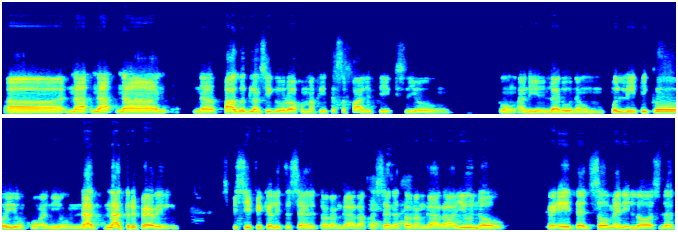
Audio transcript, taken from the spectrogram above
Uh, na na na na pagod lang siguro ako makita sa politics yung kung ano yung laro ng politiko, yung kung ano yung not not referring specifically to Senator Angara. Because Yes, Senator right. Angara, you know, created so many laws that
